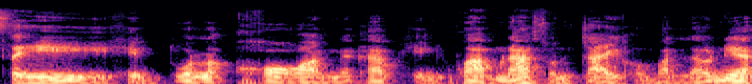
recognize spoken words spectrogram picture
เซเห็นตัวละครนะครับ เห็นความน่าสนใจของมันแล้วเนี่ย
